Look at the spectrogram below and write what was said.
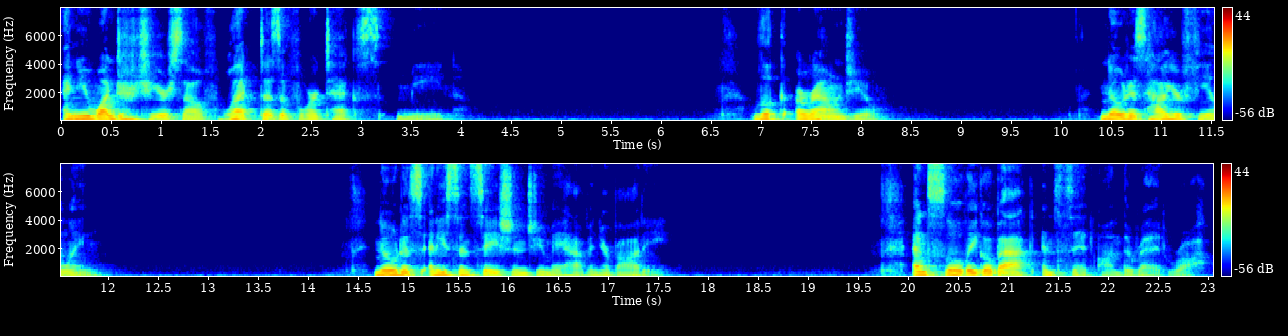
And you wonder to yourself, what does a vortex mean? Look around you. Notice how you're feeling. Notice any sensations you may have in your body. And slowly go back and sit on the red rock.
